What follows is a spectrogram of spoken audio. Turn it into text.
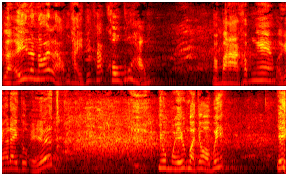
Là ý nó nói là ông thầy thuyết pháp khô cuốn họng. Mà bà không nghe, bà ra đây tôi ỉa vô miệng mà cho bà biết. Chị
